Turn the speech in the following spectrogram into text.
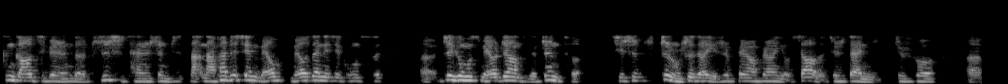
更高级别人的支持才能升职，哪哪怕这些没有没有在那些公司，呃，这个公司没有这样子的政策，其实这种社交也是非常非常有效的，就是在你就是说呃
